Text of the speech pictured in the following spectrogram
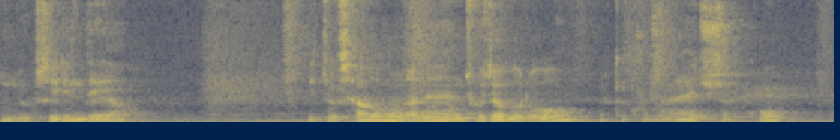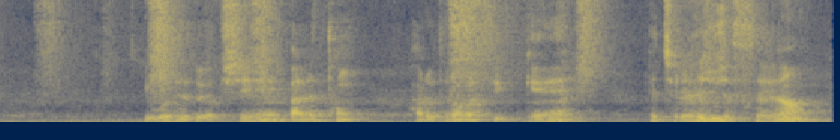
좀 욕실인데요. 이쪽 샤워 공간은 조적으로 이렇게 구분을 해주셨고 이곳에도 역시 빨래통 바로 들어갈 수 있게 배치를 해주셨어요.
